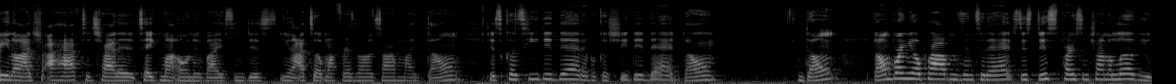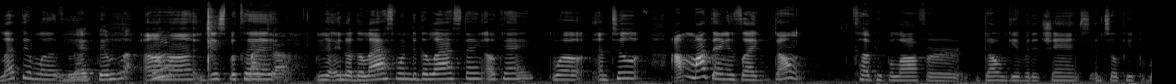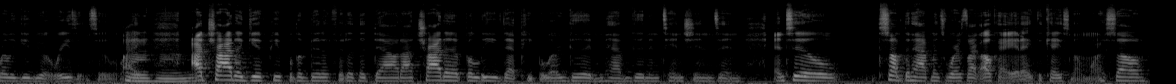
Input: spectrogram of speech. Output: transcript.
you know, I, I have to try to take my own advice and just, you know, I tell my friends all the time, like, don't, just because he did that or because she did that, don't, don't, don't bring your problems into that. It's just this person trying to love you. Let them love you. Let them love. Uh huh. Just because you know the last one did the last thing. Okay. Well, until I'm my thing is like don't cut people off or don't give it a chance until people really give you a reason to. Like mm-hmm. I try to give people the benefit of the doubt. I try to believe that people are good and have good intentions and until something happens where it's like, okay, it ain't the case no more. So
